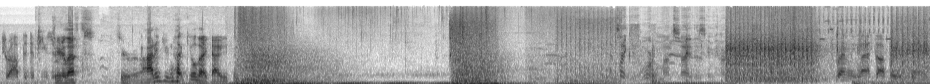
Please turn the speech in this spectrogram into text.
have dropped the diffuser. To your left. To your, how did you not kill that guy, Ethan? It's like four of them on site. This is gonna be hard. Friendly, last operator standing.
